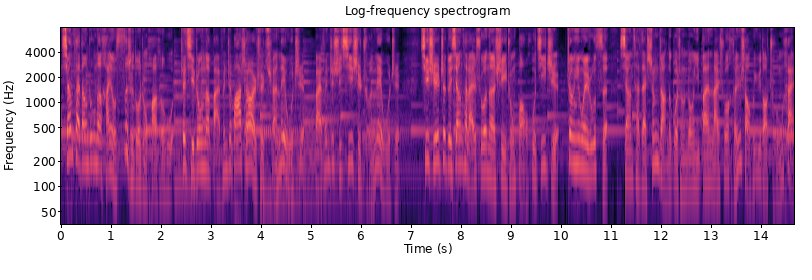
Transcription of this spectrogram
香菜当中呢，含有四十多种化合物，这其中呢，百分之八十二是醛类物质，百分之十七是醇类物质。其实这对香菜来说呢，是一种保护机制。正因为如此，香菜在生长的过程中，一般来说很少会遇到虫害，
